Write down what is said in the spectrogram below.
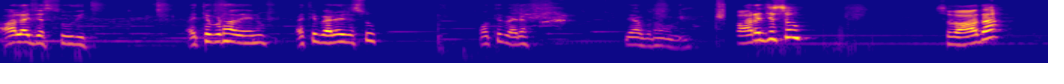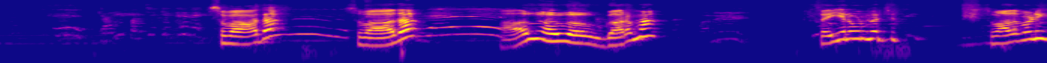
ਆ ਲੈ ਜੱਸੂ ਦੀ। ਇੱਥੇ ਬਿਠਾ ਦੇ ਇਹਨੂੰ। ਇੱਥੇ ਬਹਿ ਜਾ ਜੱਸੂ। ਉੱਥੇ ਬਹਿ ਜਾ। ਲਿਆ ਬਿਠਾਵਾਂਗੇ ਆ ਜੱਸੂ? ਸਵਾਦ ਆ? ਸਵਾਦ ਆ? ਸਵਾਦ ਆ? ਆਉ ਆਉ ਆਉ ਗਰਮ ਆ। ਸਹੀ ਹੈ ਲੂਣ ਮਿਰਚ? ਸਵਾਦ ਬਣੀ?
